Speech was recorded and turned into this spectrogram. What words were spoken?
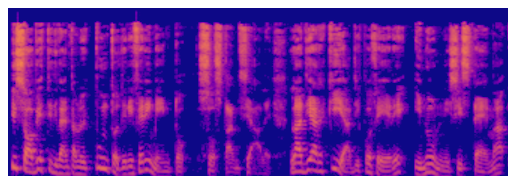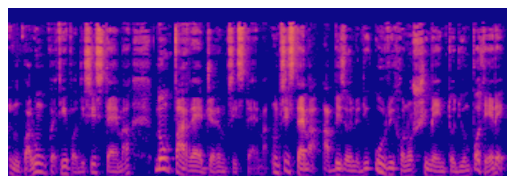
i soviet diventano il punto di riferimento sostanziale. La diarchia di potere in ogni sistema, in qualunque tipo di sistema, non fa reggere un sistema. Un sistema ha bisogno di un riconoscimento di un potere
